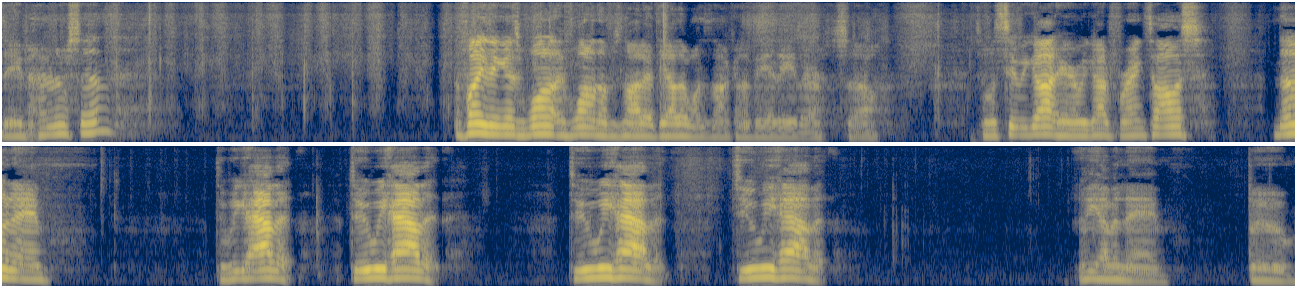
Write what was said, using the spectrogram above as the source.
Dave Henderson. The funny thing is, one if one of them's not it, the other one's not going to be it either. So. So let's see what we got here. We got Frank Thomas. No name. Do we have it? Do we have it? Do we have it? Do we have it? We have a name? Boom.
